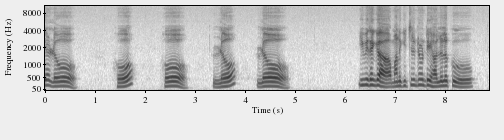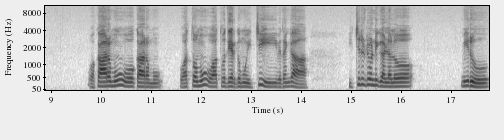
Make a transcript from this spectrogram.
లో. హో హో లో లో. ఈ విధంగా మనకిచ్చినటువంటి హల్లులకు ఒకారము ఓకారము ఓత్వము ఓత్వదీర్ఘము ఇచ్చి ఈ విధంగా ఇచ్చినటువంటి గళ్ళలో మీరు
